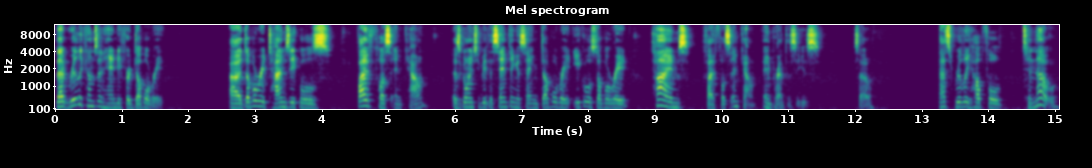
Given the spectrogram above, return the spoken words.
That really comes in handy for double rate uh, double rate times equals 5 plus int count is going to be the same thing as saying double rate equals double rate times 5 plus int count in parentheses. So that's really helpful to know,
